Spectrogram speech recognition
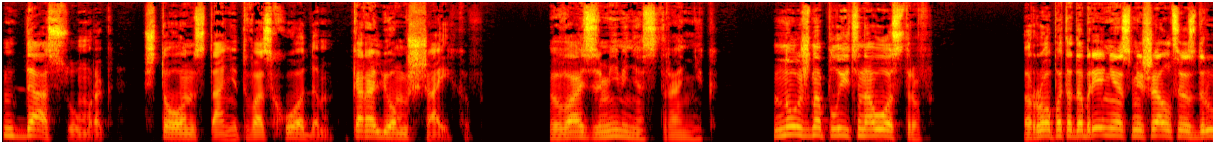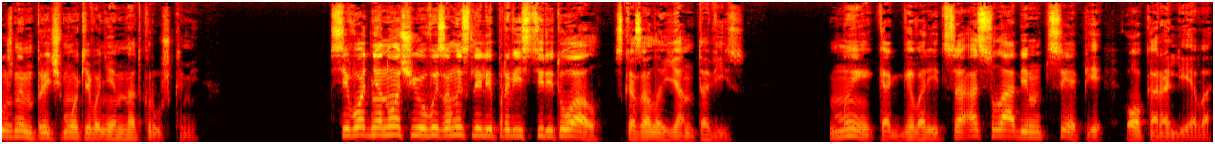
«Да, Сумрак, что он станет восходом, королем шайхов». «Возьми меня, странник. Нужно плыть на остров». Ропот одобрения смешался с дружным причмокиванием над кружками. «Сегодня ночью вы замыслили провести ритуал», — сказала Ян Тавис. «Мы, как говорится, ослабим цепи, о королева.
